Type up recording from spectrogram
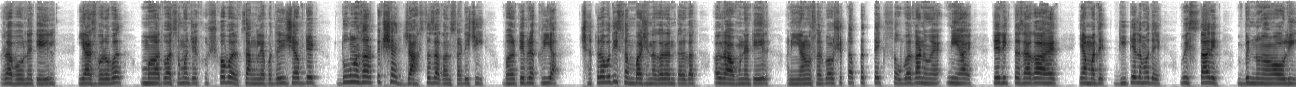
राबवण्यात येईल. याचबरोबर महत्त्वाचं म्हणजे खुशखबर चांगल्या पद्धतीची अपडेट दोन हजारपेक्षा जास्त जागांसाठीची भरती प्रक्रिया छत्रपती संभाजीनगर अंतर्गत राबवण्यात येईल. आणि यानुसार पाहू शकता प्रत्येक संवर्गानुय निहाय जे रिक्त जागा आहेत यामध्ये डिटेलमध्ये विस्तारित बिंदू नामावली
